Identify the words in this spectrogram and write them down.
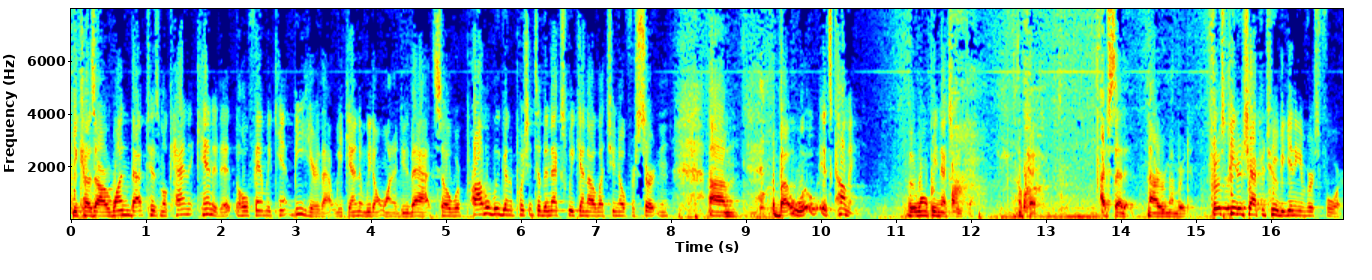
because our one baptismal can- candidate, the whole family can't be here that weekend, and we don't want to do that. So we're probably going to push it to the next weekend. I'll let you know for certain. Um, but w- it's coming. It won't be next weekend. Okay. I've said it. Now I remembered. 1 Peter chapter 2, beginning in verse 4.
